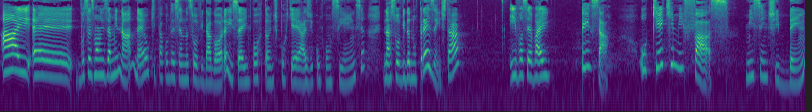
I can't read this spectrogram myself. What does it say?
Ai, é, vocês vão examinar, né, o que está acontecendo na sua vida agora. Isso é importante porque é agir com consciência na sua vida no presente, tá? E você vai pensar: o que que me faz me sentir bem?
